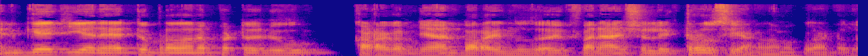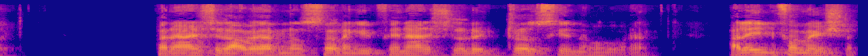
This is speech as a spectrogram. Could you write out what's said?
എൻഗേജ് ചെയ്യാൻ ഏറ്റവും പ്രധാനപ്പെട്ട ഒരു ഘടകം ഞാൻ പറയുന്നത് ഫിനാൻഷ്യൽ ലിറ്ററസിയാണ് നമുക്ക് വേണ്ടത്. ഫിനാൻഷ്യൽ അവയർനെസ് അല്ലെങ്കിൽ ഫിനാൻഷ്യൽ ലിറ്ററസി എന്ന് പറയാം. അല്ലെ ഇൻഫർമേഷൻ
